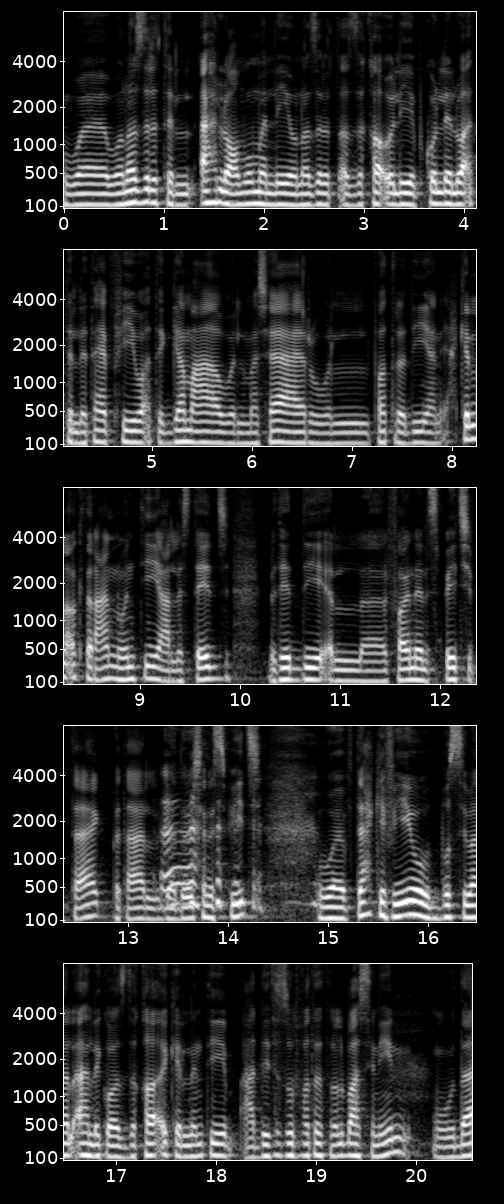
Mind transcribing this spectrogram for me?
و... ونظرة الأهل عموما ليه ونظرة أصدقائه ليه بكل الوقت اللي تعب فيه وقت الجامعة والمشاعر والفترة دي يعني احكي لنا أكتر عنه وانتي على ال stage بتدي ال final speech بتاعك بتاع ال graduation speech وبتحكي فيه وبتبصي بقى لأهلك وأصدقائك اللي انتي عديتي طول فترة الأربع سنين وده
